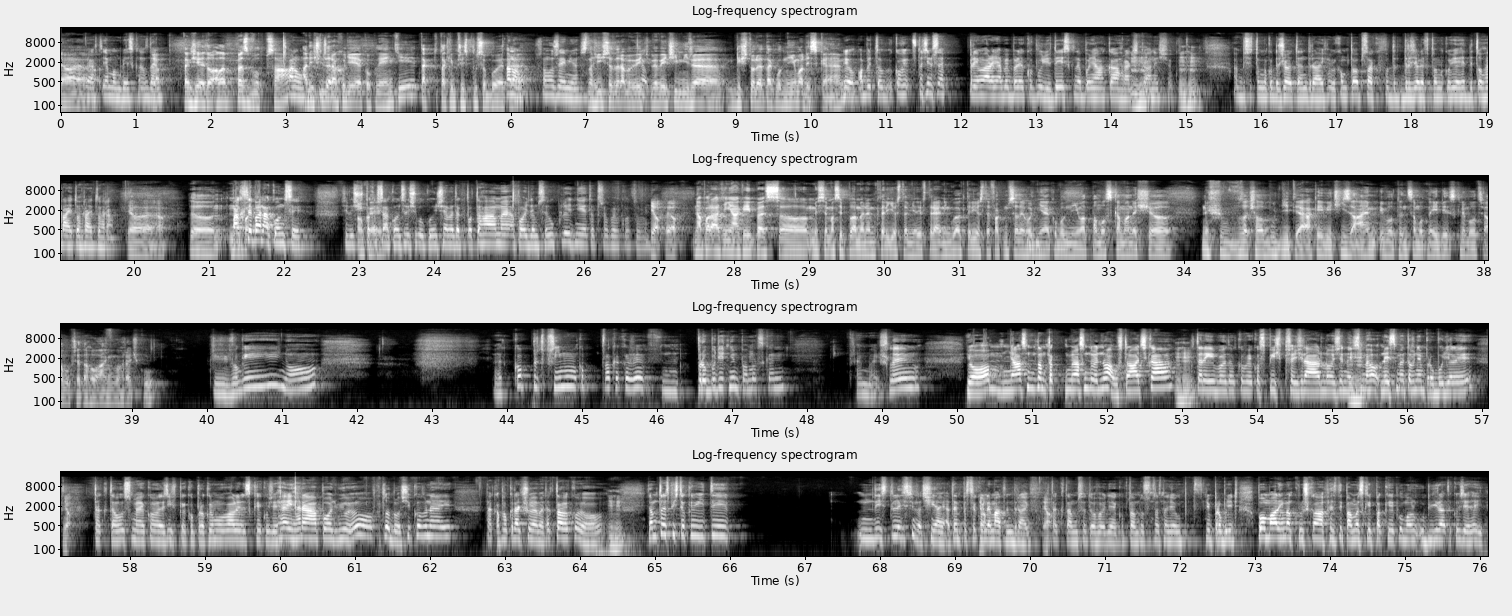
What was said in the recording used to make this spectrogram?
Jo, jo. Já, já mám disk na zdar. Takže je to ale pes od psa ano, a když ti teda chodí jako klienti, tak to taky přizpůsobujete? Ano, samozřejmě. Snažíš se teda ve, věč, ve větší míře, když to jde, tak odměňovat diskem? Jo, aby to, jako, snažím se primárně, aby byl jako buď disk nebo nějaká hračka, mm-hmm. než jako mm-hmm. to, aby se tam jako držel ten drive, abychom to obsah drželi v tom, jako, že to hra, je to hra, je to hra. Jo, jo, jo. Uh, Pak třeba na konci. Že když okay. pak na konci, když ukončíme, tak potaháme a pojďme se uklidnit a třeba jako to. Jo, jo. Napadá ti nějaký pes, uh, myslím asi plemenem, který jste měli v tréninku a který jste fakt museli hodně jako odměňovat pamoskama, než, uh, než začal budit nějaký větší zájem i o ten samotný disk nebo třeba o přetahování o hračku? Ty no. Jako přímo jako, fakt jakože probudit tím pamlskem přemýšlím. Jo, měla jsem tam, tak, měla jsem tam jednoho austráčka, mm-hmm. který byl takový jako spíš přežrádlo, že nejsme, mm-hmm. ho, nejsme to v něm probudili. Jo. Tak toho jsme jako nejdřív jako prokromovali vždycky jako, že hej, hra, pojď, jo, jo, to bylo šikovnej, tak a pokračujeme, tak to jako jo. Mm-hmm. Tam to je spíš takový ty když ty lidi s tím začínají a ten pes jako nemá ten drive, jo. tak tam se to hodně, jako tam to jsem se snažil probudit pomalýma kružkama přes ty pamlsky, pak je pomalu ubírat, jakože hej,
